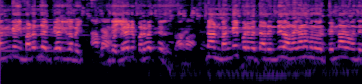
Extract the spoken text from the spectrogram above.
மங்கை மடந்த பேர் இளமை இந்த ஏழு பருவத்தில் நான் மங்கை பருவத்தை அடைந்து அழகான ஒரு பெண்ணாக வந்து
